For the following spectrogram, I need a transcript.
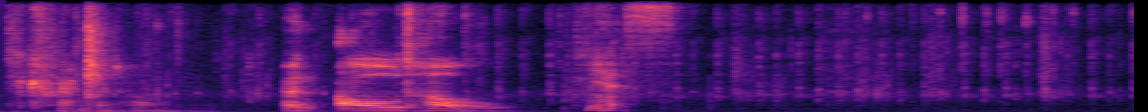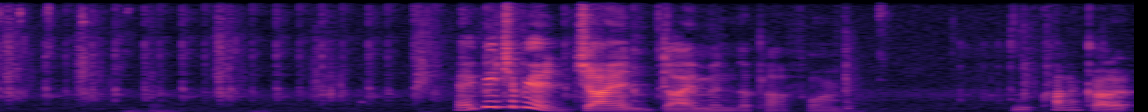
Decrepit hole. An old hole. Yes. Maybe it should be a giant diamond, the platform. You've kind of got it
